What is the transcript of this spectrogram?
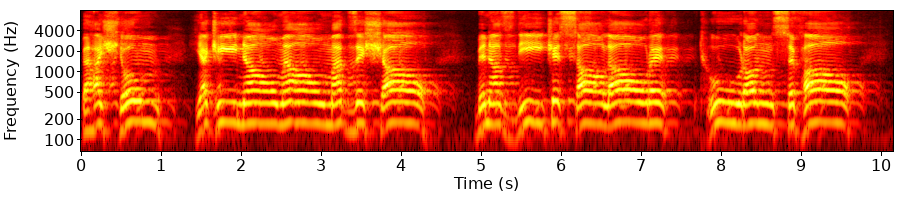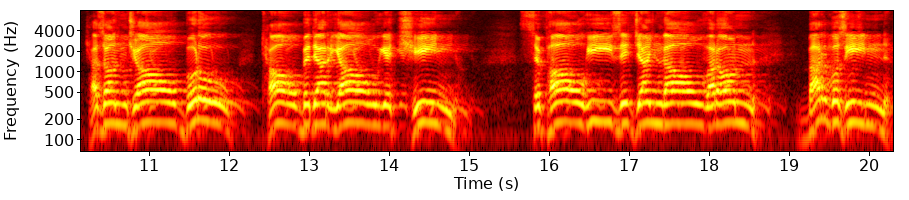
به هشتم یکی نامه آمد ز شاه به نزدیک سالار توران سپاه که از آنجا برو تا به دریای چین. سپاهی ز جنگ آوران برگزین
